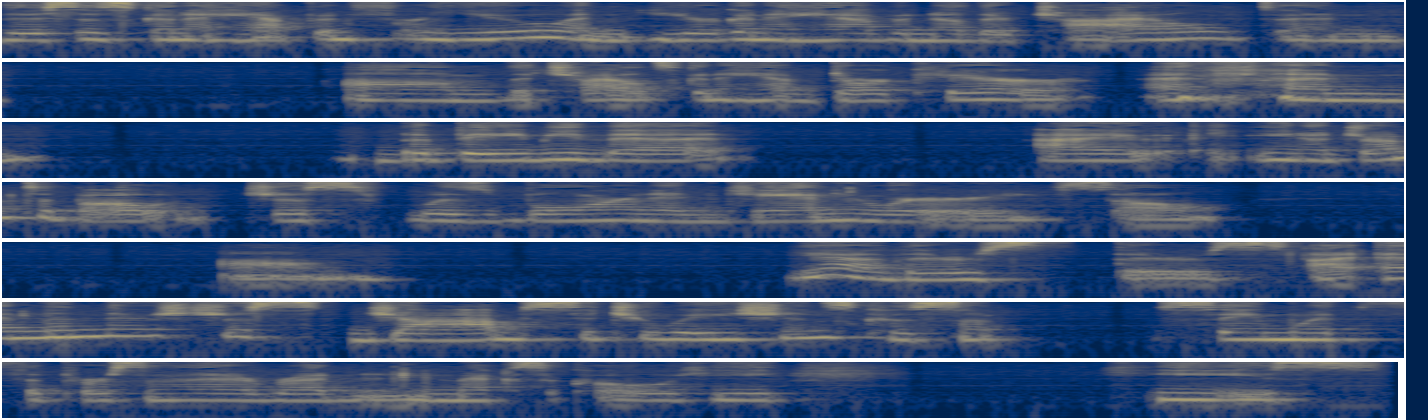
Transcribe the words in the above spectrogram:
this is gonna happen for you and you're gonna have another child and um, the child's to have dark hair. And then the baby that i you know dreamt about just was born in january so um yeah there's there's I, and then there's just job situations because same with the person that i read in New mexico he he's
